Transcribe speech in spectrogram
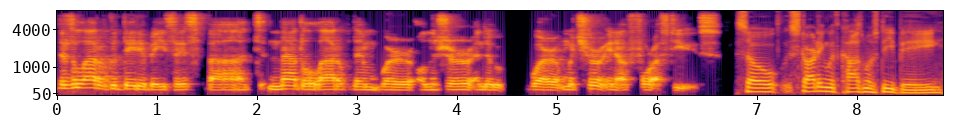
there's a lot of good databases but not a lot of them were on azure and they were mature enough for us to use. So starting with cosmos db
